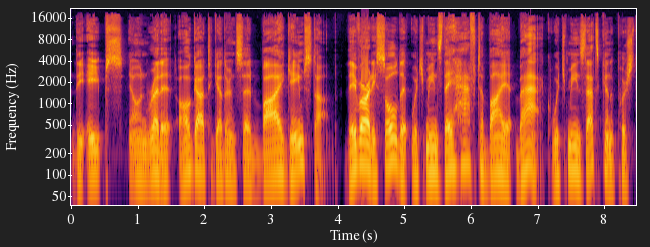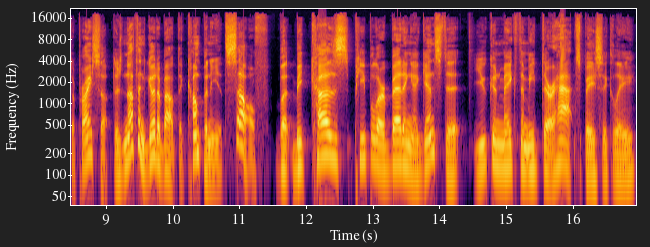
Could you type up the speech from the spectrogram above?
the apes on Reddit, all got together and said, "Buy GameStop." They've already sold it, which means they have to buy it back, which means that's going to push the price up. There's nothing good about the company itself, but because people are betting against it, you can make them eat their hats basically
